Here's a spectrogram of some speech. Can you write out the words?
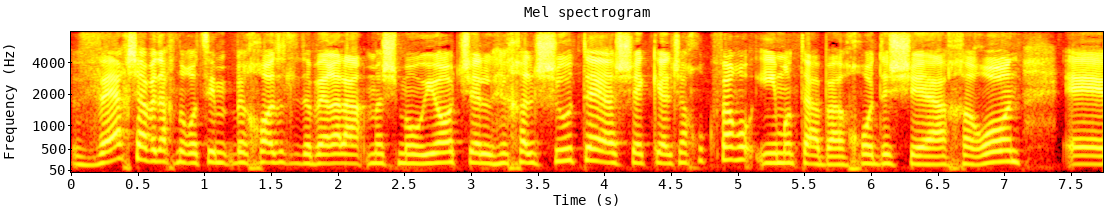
ועכשיו אנחנו רוצים בכל זאת לדבר על המשמעויות של היחלשות אה, השקל, שאנחנו כבר רואים אותה בחודש אה, האחרון. אה,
